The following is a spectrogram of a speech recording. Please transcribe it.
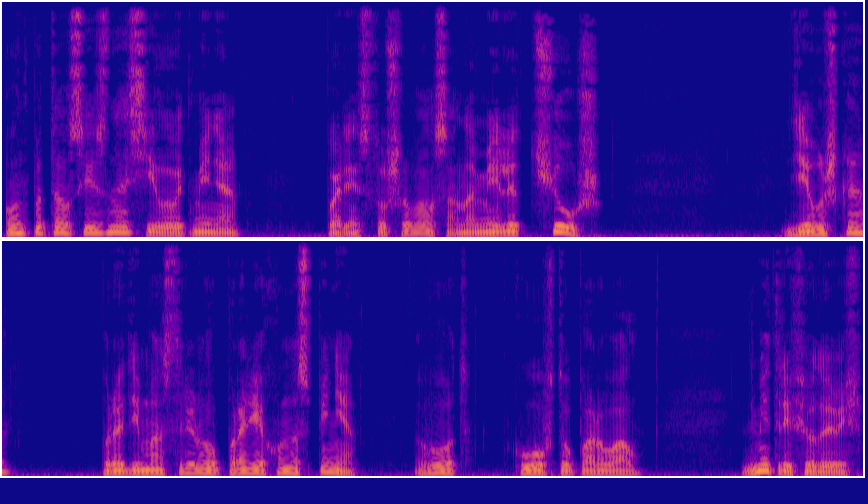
Он пытался изнасиловать меня». Парень стушевался. «Она мелет чушь». Девушка продемонстрировал прореху на спине. «Вот, кофту порвал». «Дмитрий Федорович,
